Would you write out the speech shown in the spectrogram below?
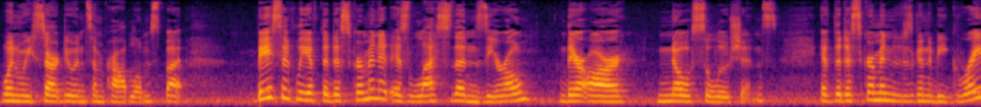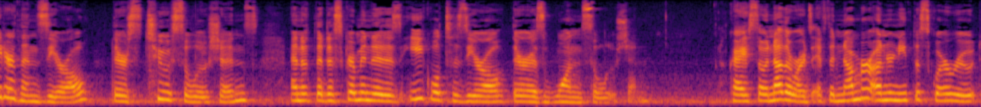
when we start doing some problems. But Basically, if the discriminant is less than zero, there are no solutions. If the discriminant is going to be greater than zero, there's two solutions. And if the discriminant is equal to zero, there is one solution. Okay, so in other words, if the number underneath the square root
